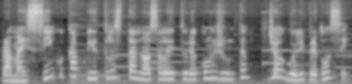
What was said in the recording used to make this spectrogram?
para mais cinco capítulos da nossa leitura conjunta de Orgulho e Preconceito.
